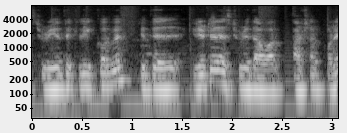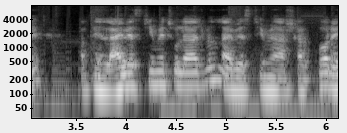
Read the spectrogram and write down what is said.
স্টুডিওতে ক্লিক করবেন। ক্রিয়েটার স্টুডিওতে আবার আসার পরে আপনি লাইভ স্ট্রিমে চলে আসবেন। লাইভ স্ট্রিমে আসার পরে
